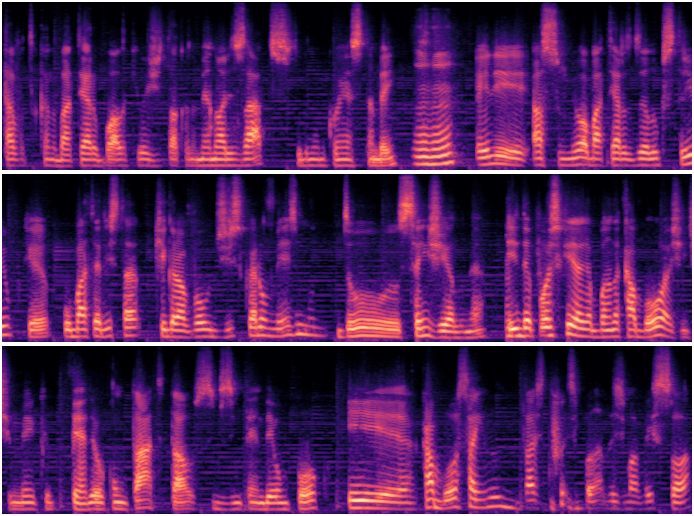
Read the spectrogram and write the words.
estava tocando batera, o Bola, que hoje toca no Menores Atos, todo mundo conhece também. Uhum. Ele assumiu a batera do Deluxe Trio, porque o baterista que gravou o disco era o mesmo do Sem Gelo, né? E depois que a banda acabou, a gente meio que perdeu o contato e tal, se desentendeu um pouco. E acabou saindo das duas bandas de uma vez só.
